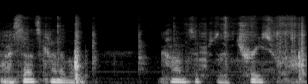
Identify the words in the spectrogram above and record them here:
Alright, so that's kind of a concept of the trace rot.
